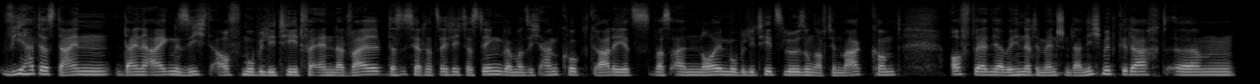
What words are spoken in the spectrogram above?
Wie hat das dein, deine eigene Sicht auf Mobilität verändert? Weil das ist ja tatsächlich das Ding, wenn man sich anguckt, gerade jetzt, was an neuen Mobilitätslösungen auf den Markt kommt. Oft werden ja behinderte Menschen da nicht mitgedacht. Ähm,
